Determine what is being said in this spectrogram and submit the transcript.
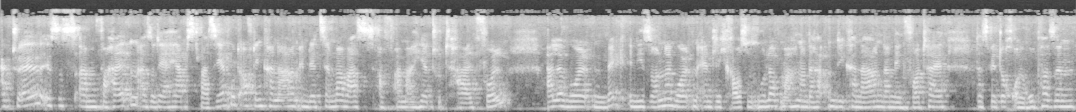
Aktuell ist es ähm, verhalten. Also der Herbst war sehr gut auf den Kanaren. Im Dezember war es auf einmal hier total voll. Alle wollten weg in die Sonne, wollten endlich raus und Urlaub machen. Und da hatten die Kanaren dann den Vorteil, dass wir doch Europa sind,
